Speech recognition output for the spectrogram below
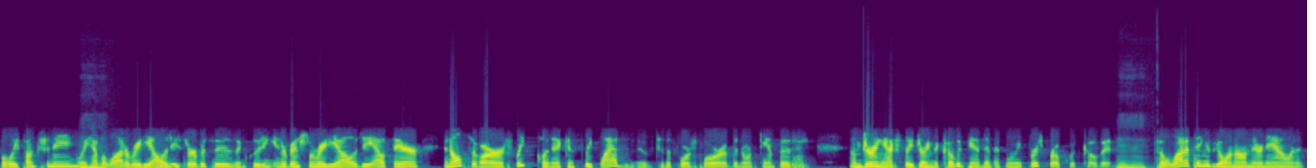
fully functioning. We have a lot of radiology services, including interventional radiology out there. And also our sleep clinic and sleep labs moved to the fourth floor of the North Campus um, during actually during the COVID pandemic when we first broke with COVID. hmm So a lot of things going on there now, and it's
